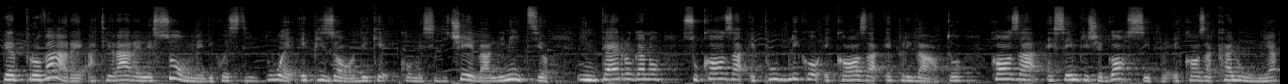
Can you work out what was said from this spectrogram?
per provare a tirare le somme di questi due episodi che, come si diceva all'inizio, interrogano su cosa è pubblico e cosa è privato, cosa è semplice gossip e cosa calunnia,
